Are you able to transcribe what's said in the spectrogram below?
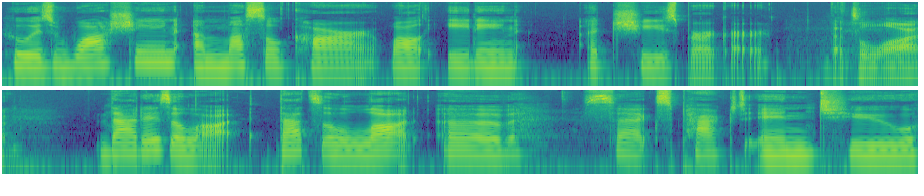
who is washing a muscle car while eating a cheeseburger. That's a lot. That is a lot. That's a lot of sex packed into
